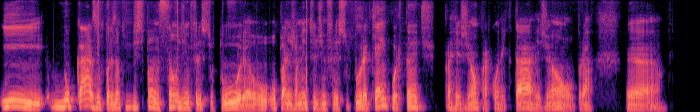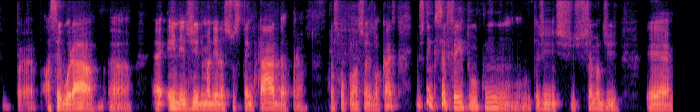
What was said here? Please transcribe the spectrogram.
E no caso, por exemplo, de expansão de infraestrutura, ou, planejamento de infraestrutura, que é importante para a região, para conectar a região, para é, assegurar é, energia de maneira sustentada para as populações locais, isso tem que ser feito com o que a gente chama de é,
